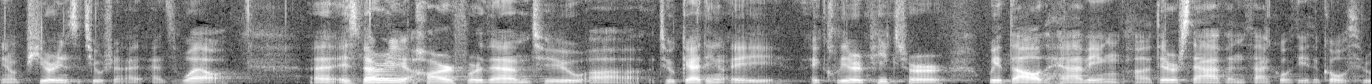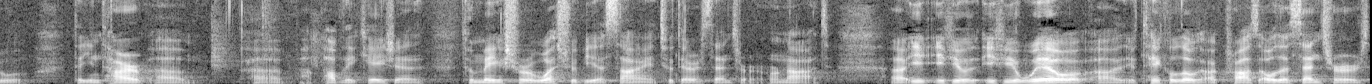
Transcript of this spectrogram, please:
you know, peer institution as well. Uh, it's very hard for them to, uh, to getting a, a clear picture without having uh, their staff and faculty to go through the entire uh, publication to make sure what should be assigned to their center or not. Uh, if, you, if you will, uh, you take a look across all the centers,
